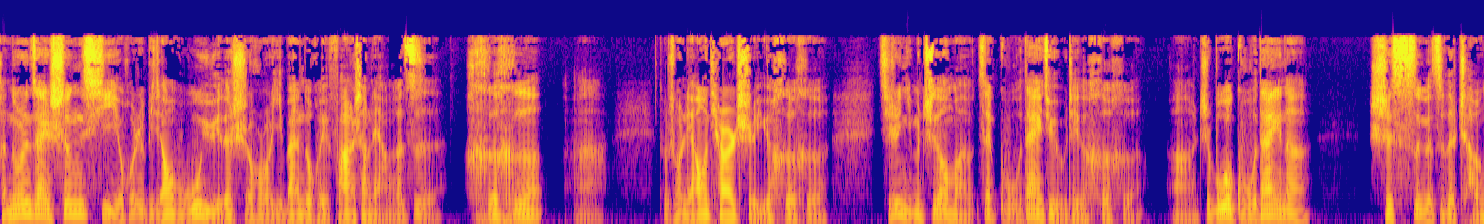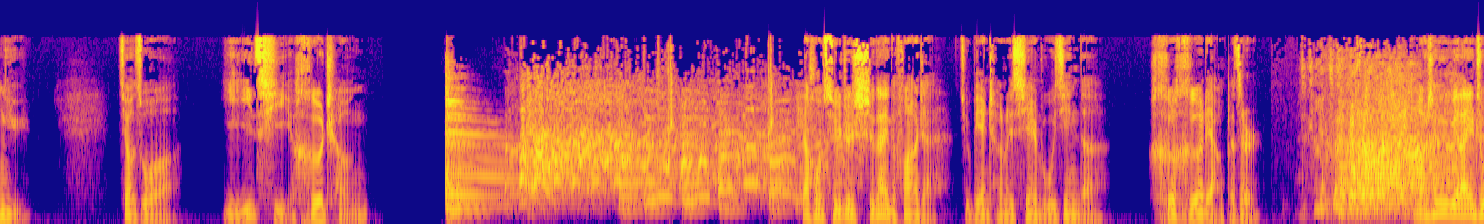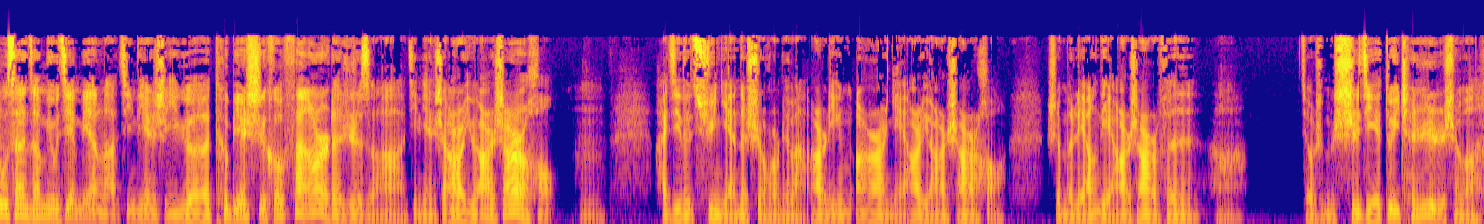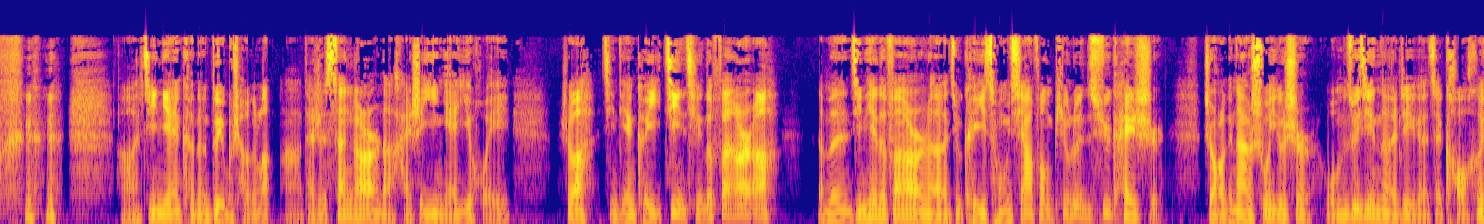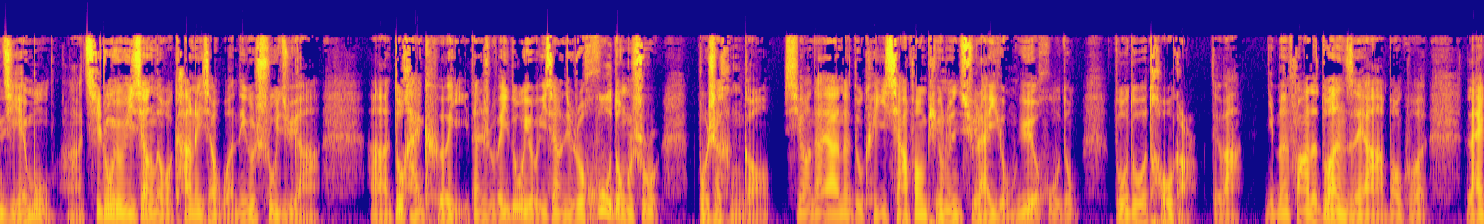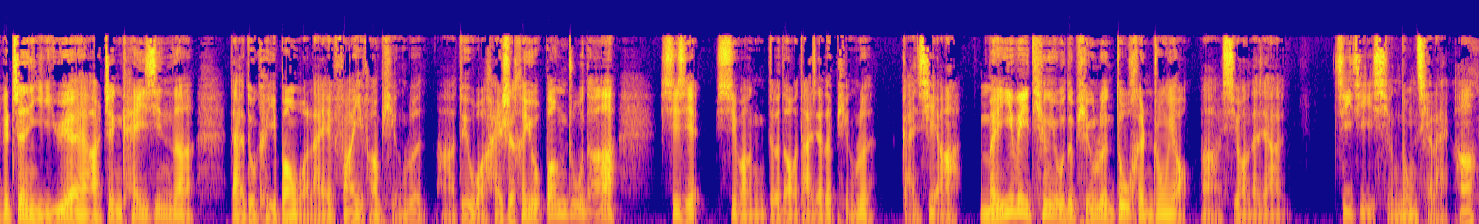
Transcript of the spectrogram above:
很多人在生气或者比较无语的时候，一般都会发上两个字“呵呵”啊。都说聊天止于呵呵，其实你们知道吗？在古代就有这个“呵呵”啊，只不过古代呢是四个字的成语，叫做“一气呵成”。然后随着时代的发展，就变成了现如今的“呵呵”两个字儿。马上又来周三，咱们又见面了。今天是一个特别适合犯二的日子啊！今天是二月二十二号，嗯，还记得去年的时候对吧？二零二二年二月二十二号，什么两点二十二分啊？叫什么世界对称日是吗？啊，今年可能对不成了啊！但是三个二呢，还是一年一回，是吧？今天可以尽情的犯二啊！咱们今天的犯二呢，就可以从下方评论区开始。正好跟大家说一个事儿，我们最近呢，这个在考核节目啊，其中有一项呢，我看了一下我那个数据啊，啊都还可以，但是唯独有一项就是互动数不是很高。希望大家呢都可以下方评论区来踊跃互动，多多投稿，对吧？你们发的段子呀，包括来个朕已阅呀，朕开心呢，大家都可以帮我来发一发评论啊，对我还是很有帮助的啊，谢谢，希望得到大家的评论，感谢啊。每一位听友的评论都很重要啊！希望大家积极行动起来啊！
